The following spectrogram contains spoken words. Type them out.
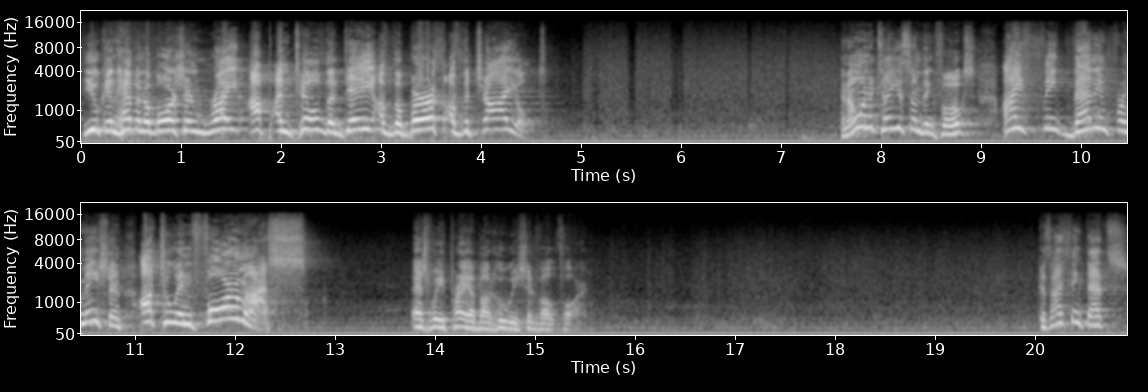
you can have an abortion right up until the day of the birth of the child. And I want to tell you something, folks. I think that information ought to inform us as we pray about who we should vote for. Because I think that's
